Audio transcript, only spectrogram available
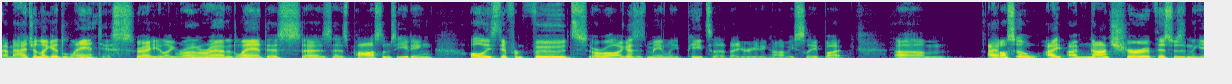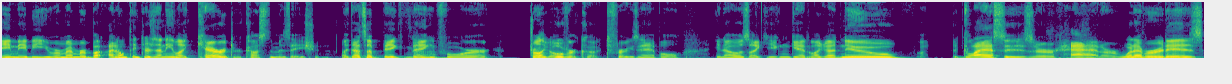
imagine like Atlantis, right? You're like running around Atlantis as as possums eating all these different foods, or well, I guess it's mainly pizza that you're eating, obviously. But um, I also I I'm not sure if this was in the game. Maybe you remember, but I don't think there's any like character customization. Like that's a big thing for for like Overcooked, for example. You know, it's like you can get like a new glasses or hat or whatever it is.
